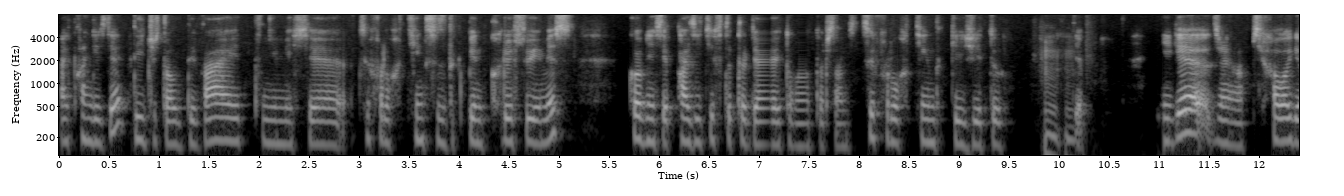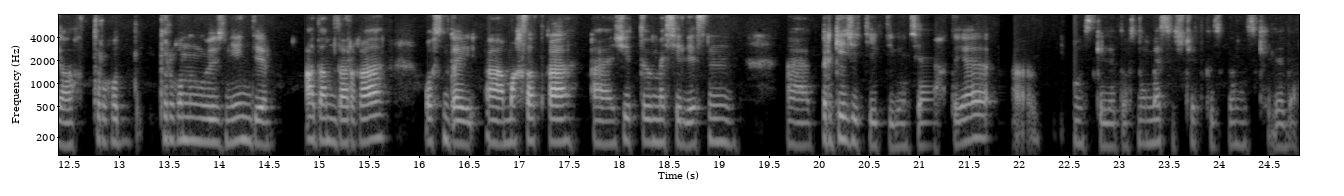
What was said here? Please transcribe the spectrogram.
айтқан кезде digital divide немесе цифрлық теңсіздікпен күресу емес көбінесе позитивті түрде айтуға тырысамыз. Цифрлық теңдікке жету деп. Неге жаңа психологиялық тұрғының өзінен де адамдарға осындай ә, мақсатқа ә, жету мәселесін ә, бірге жетейік деген сияқты иә айтқымыз келеді осындай месседж жеткізгіміз келеді.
